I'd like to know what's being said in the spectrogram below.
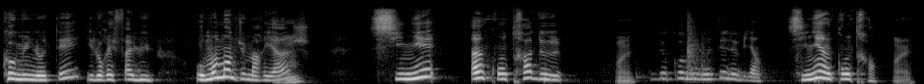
communauté, il aurait fallu, au moment du mariage, signer un contrat Mhm. De communauté de biens. Signer un contrat. Ouais.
